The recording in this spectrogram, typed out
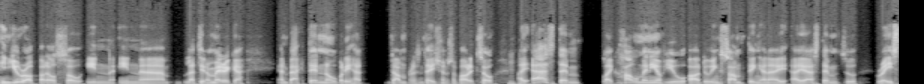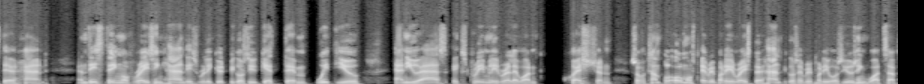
in Europe, but also in in uh, Latin America. And back then, nobody had done presentations about it. So mm-hmm. I asked them, like, how many of you are doing something? And I, I asked them to raise their hand. And this thing of raising hand is really good because you get them with you and you ask extremely relevant question. So, for example, almost everybody raised their hand because everybody was using WhatsApp.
